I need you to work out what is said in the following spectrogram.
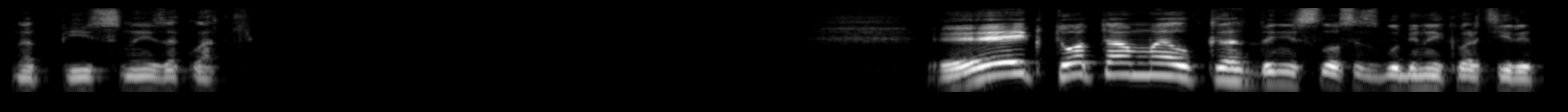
надписанные закладки. «Эй, кто там, Элка?» — донеслось из глубины квартиры.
